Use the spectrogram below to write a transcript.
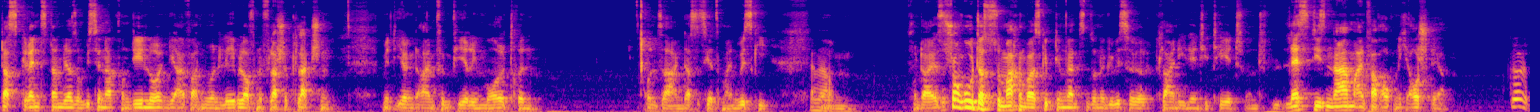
das grenzt dann wieder so ein bisschen ab von den Leuten, die einfach nur ein Label auf eine Flasche klatschen mit irgendeinem fünfjährigen Malt drin und sagen, das ist jetzt mein Whisky. Genau. Ähm, von daher ist es schon gut, das zu machen, weil es gibt dem Ganzen so eine gewisse kleine Identität und lässt diesen Namen einfach auch nicht aussterben. Gut.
